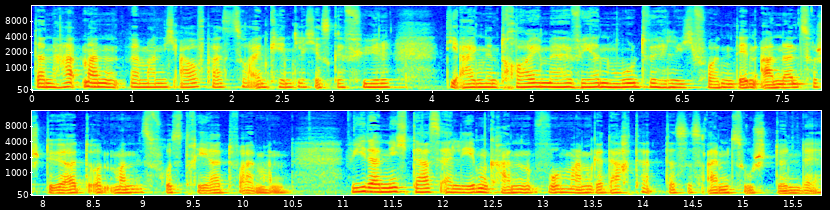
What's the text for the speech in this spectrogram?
dann hat man, wenn man nicht aufpasst, so ein kindliches Gefühl, die eigenen Träume werden mutwillig von den anderen zerstört und man ist frustriert, weil man wieder nicht das erleben kann, wo man gedacht hat, dass es einem zustünde.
